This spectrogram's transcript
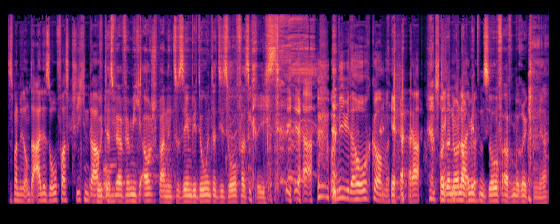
dass man unter alle Sofas kriechen darf. Ja, gut, das wäre für mich auch spannend zu sehen, wie du unter die Sofas kriechst. ja, und nie wieder hochkomme. Ja. ja Oder nur noch mit dem Sofa auf dem Rücken, ja.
